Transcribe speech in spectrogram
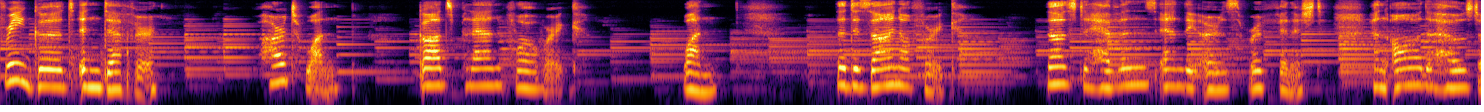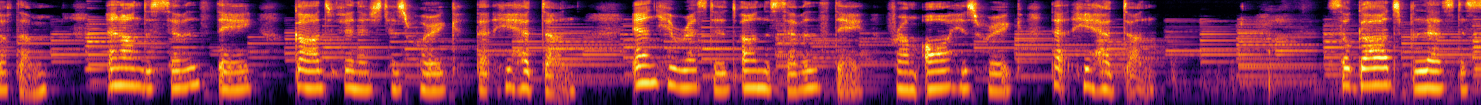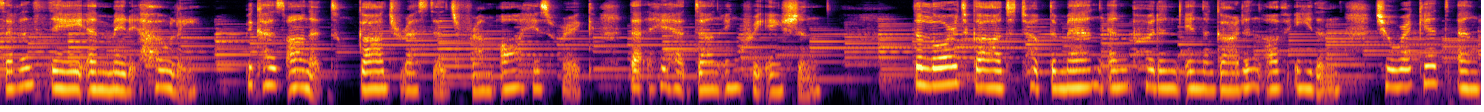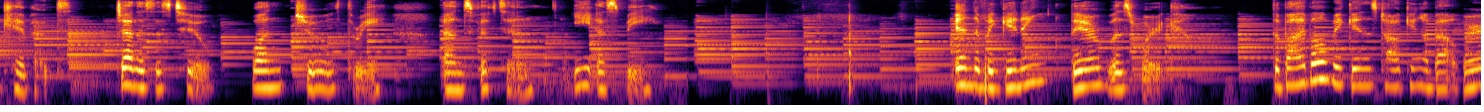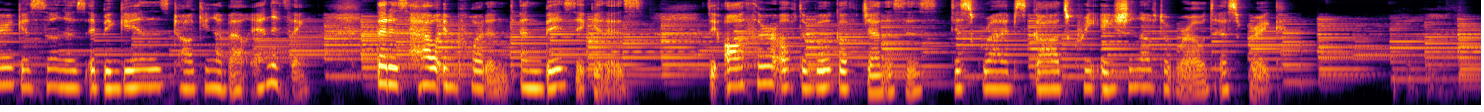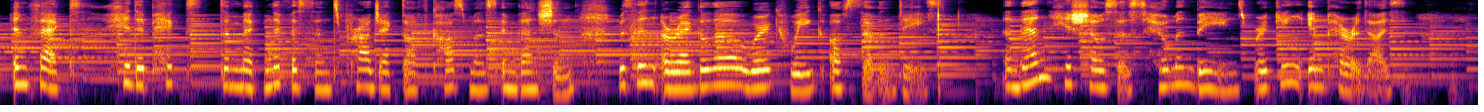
Every Good Endeavor Part 1 God's Plan for Work 1. The Design of Work Thus the heavens and the earth were finished, and all the host of them. And on the seventh day God finished his work that he had done, and he rested on the seventh day from all his work that he had done. So God blessed the seventh day and made it holy, because on it God rested from all his work that he had done in creation. The Lord God took the man and put him in the Garden of Eden to work it and keep it. Genesis 2 1, 2, 3, and 15, ESV. In the beginning, there was work. The Bible begins talking about work as soon as it begins talking about anything. That is how important and basic it is. The author of the book of Genesis describes God's creation of the world as work. In fact, he depicts the magnificent project of cosmos invention within a regular work week of seven days. And then he shows us human beings working in paradise.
